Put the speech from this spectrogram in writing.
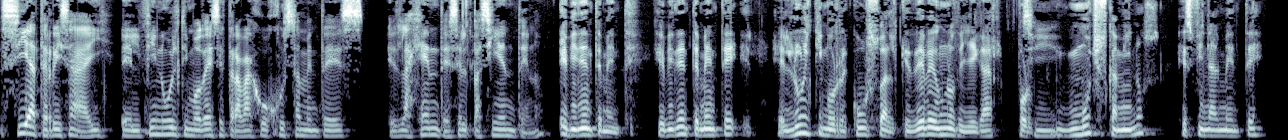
sí aterriza ahí. El fin último de ese trabajo justamente es es la gente, es el paciente, ¿no? Evidentemente, evidentemente el, último recurso al que debe uno de llegar por muchos caminos es finalmente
